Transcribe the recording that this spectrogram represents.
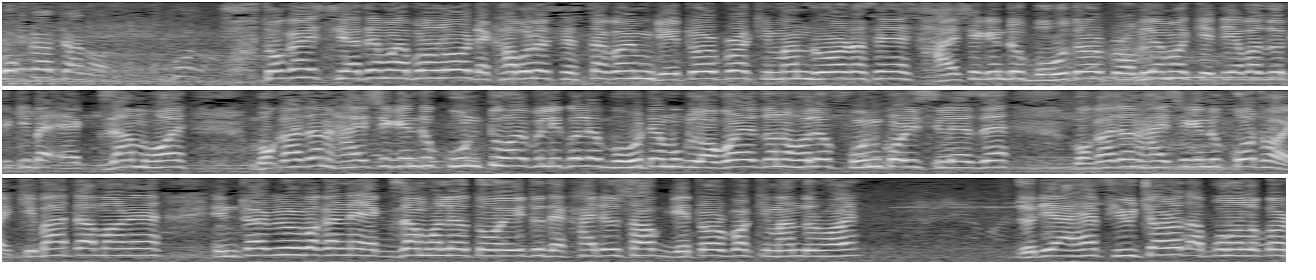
বোকাজানত তো গাইছ ইয়াতে মই আপোনালোকক দেখাবলৈ চেষ্টা কৰিম গেটৰ পৰা কিমান দূৰত আছে হাই ছেকেণ্ডেৰী বহুতৰ প্ৰব্লেম হয়। কেতিয়াবা যদি কিবা এক্সাম হয় বোকাজান হাই ছেকেণ্ডেৰী কোনটো হয় বুলি ক'লে বহুতে মোক লগৰ এজনে হ'লেও ফোন কৰিছিলে যে বোকাজান হাই ছেকেণ্ডেৰী ক'ত হয়? কিবা এটা মানে ইণ্টাৰভিউৰ কাৰণে এক্সাম হ'লেও তো এইটো দেখাই দিওঁ। চাওক গেটৰ পৰা কিমান দূৰ হয়। যদি আহে ফিউচাৰত আপোনালোকৰ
